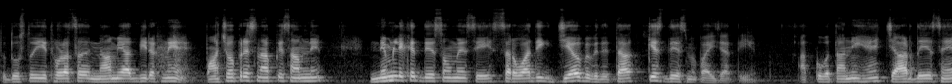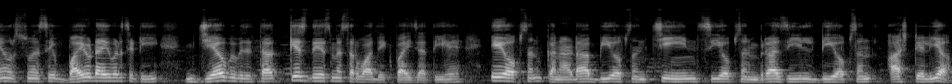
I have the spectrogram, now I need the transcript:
तो दोस्तों, ये थोड़ा सा नाम याद भी रखने हैं। पाँचवा प्रश्न आपके सामने। निम्नलिखित देशों में से सर्वाधिक जैव विविधता किस देश में पाई जाती है? आपको बतानी है, चार देश हैं और उसमें से बायोडाइवर्सिटी, जैव विविधता किस देश में सर्वाधिक पाई जाती है? A option Canada, B option चीन, C option Brazil, D option Australia.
